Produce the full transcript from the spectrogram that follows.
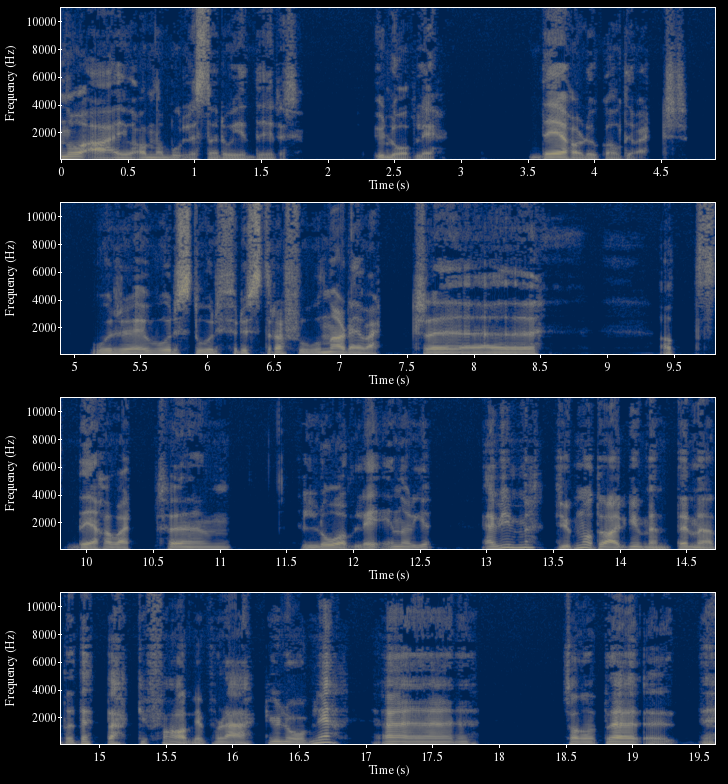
nå er jo anabole steroider ulovlig. Det har det jo ikke alltid vært. Hvor, hvor stor frustrasjon har det vært uh, at det har vært uh, lovlig i Norge? Ja, vi møtte jo på en måte argumenter med at dette er ikke farlig, for det er ikke ulovlig. sånn at det,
